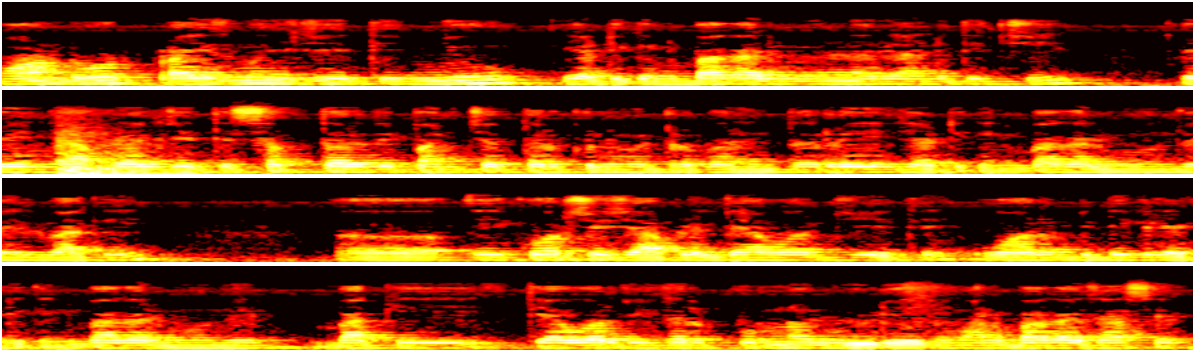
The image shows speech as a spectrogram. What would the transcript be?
ऑन रोड प्राईजमध्ये जे ती न्यू या ठिकाणी बघायला मिळणार आहे आणि त्याची रेंज आपल्याला जे येते ते सत्तर ते पंच्याहत्तर किलोमीटरपर्यंत रेंज या ठिकाणी बघायला मिळून जाईल. बाकी एक वर्षाची आपल्याला त्यावर जी येते. वॉरंटी देखील या ठिकाणी बघायला मिळून जाईल. बाकी त्यावरती जर पूर्ण व्हिडिओ तुम्हाला बघायचा असेल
